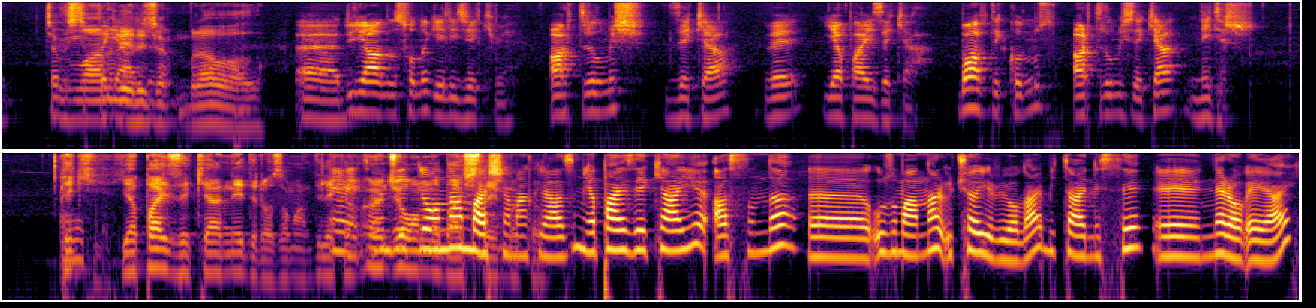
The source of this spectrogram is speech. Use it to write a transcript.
geldi. vereceğim. Bravo valla. Ee, dünyanın sonu gelecek mi? Arttırılmış zeka ve yapay zeka. Bu haftaki konumuz artırılmış zeka nedir? Peki yapay zeka nedir o zaman Dilek Hanım? Evet, Önce öncelikle onunla ondan başlamak bakalım. lazım. Yapay zekayı aslında e, uzmanlar üçe ayırıyorlar. Bir tanesi e, Narrow AI.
